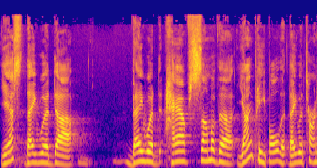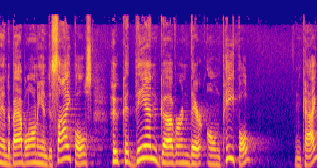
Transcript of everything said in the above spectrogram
Yes, they would, uh, they would have some of the young people that they would turn into Babylonian disciples who could then govern their own people. Okay?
